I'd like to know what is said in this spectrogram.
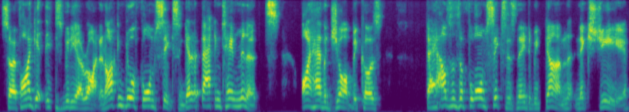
so if I get this video right and I can do a form six and get it back in 10 minutes, I have a job because thousands of form sixes need to be done next year.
